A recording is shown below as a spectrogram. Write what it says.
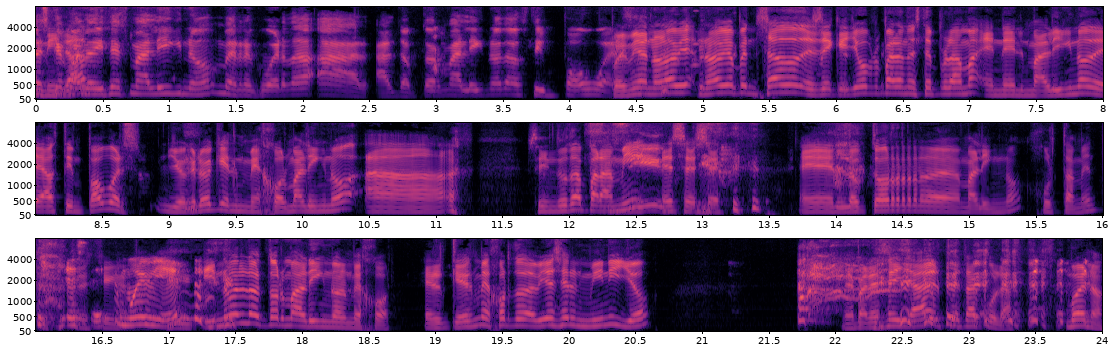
es que cuando dices maligno, me recuerda al, al doctor maligno de Austin Powers. Pues mira, no lo, había, no lo había pensado desde que llevo preparando este programa en el maligno de Austin Powers. Yo creo que el mejor maligno, ah, sin duda para mí, Sí. es ese. El doctor eh, maligno, justamente. Es que- muy bien. Y, y no el doctor maligno el mejor. El que es mejor todavía es el mini yo. Me parece ya espectacular. Bueno,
